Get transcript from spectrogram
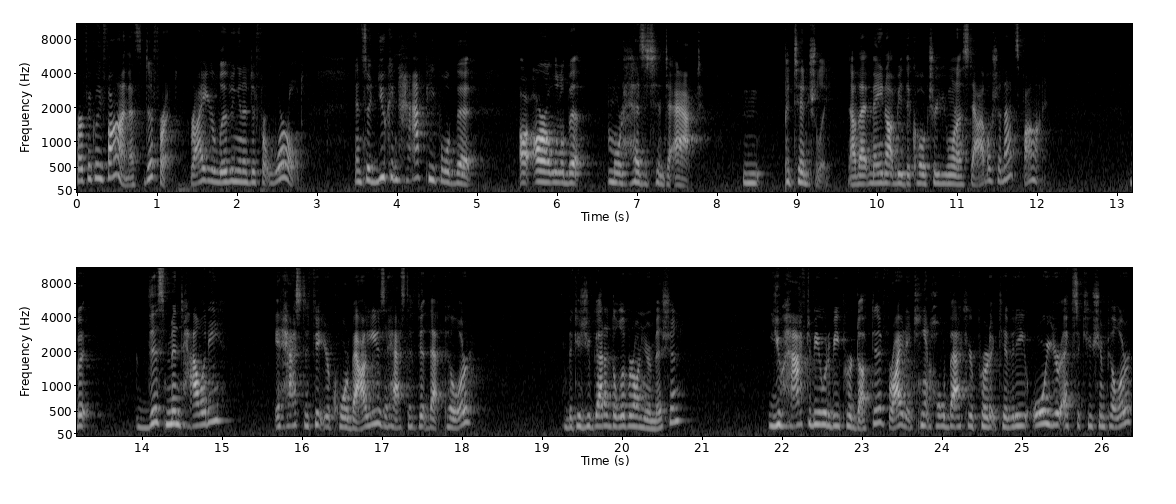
perfectly fine. That's different, right? You're living in a different world. And so you can have people that are, are a little bit more hesitant to act, potentially. Now, that may not be the culture you want to establish, and that's fine. But this mentality, it has to fit your core values, it has to fit that pillar because you've got to deliver on your mission. You have to be able to be productive, right? It can't hold back your productivity or your execution pillar.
